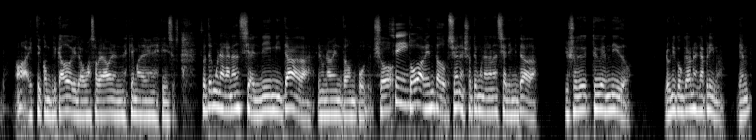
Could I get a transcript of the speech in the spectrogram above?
bueno, ahí estoy complicado y lo vamos a ver ahora en el esquema de beneficios. Yo tengo una ganancia limitada en una venta de un put. Yo, Sí. toda venta de opciones, yo tengo una ganancia limitada. Si yo estoy vendido, lo único que gano es la prima. Bien.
